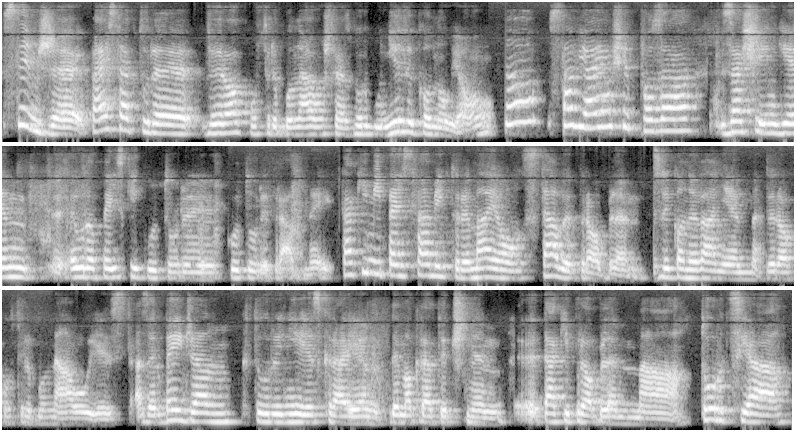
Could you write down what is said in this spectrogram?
Z tym, że państwa, które wyroków Trybunału w Strasburgu nie wykonują, no, stawiają się poza zasięgiem europejskiej kultury, kultury prawnej. Takimi państwami, które mają stały problem z wykonywaniem wyroków Trybunału jest Azerbejdżan, który nie jest krajem demokratycznym. Taki problem ma Turcja,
